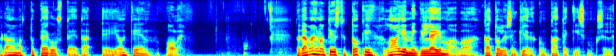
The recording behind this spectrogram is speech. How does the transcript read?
raamattu perusteita ei oikein ole. No tämähän on tietysti toki laajemminkin leimaavaa katolisen kirkon katekismukselle.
